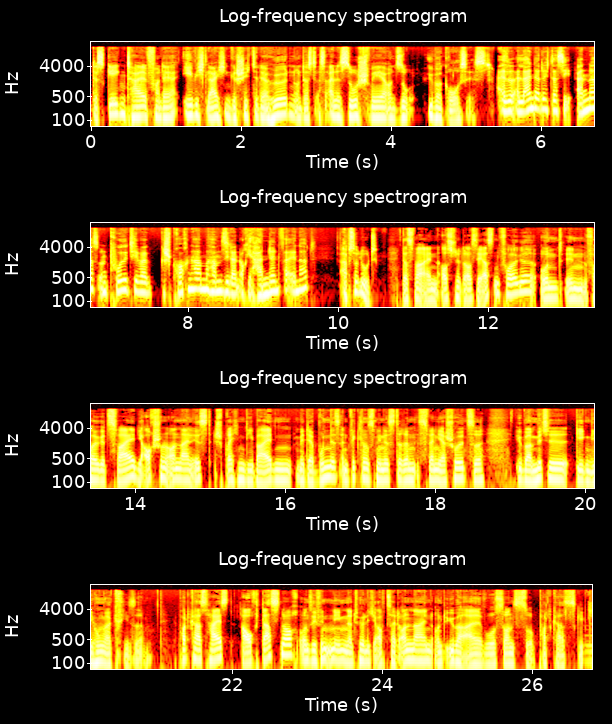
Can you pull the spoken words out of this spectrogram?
das Gegenteil von der ewig gleichen Geschichte der Hürden und dass das alles so schwer und so übergroß ist. Also allein dadurch, dass Sie anders und positiver gesprochen haben, haben Sie dann auch Ihr Handeln verändert? Absolut. Das war ein Ausschnitt aus der ersten Folge und in Folge 2, die auch schon online ist, sprechen die beiden mit der Bundesentwicklungsministerin Svenja Schulze über Mittel gegen die Hungerkrise. Der Podcast heißt auch das noch und Sie finden ihn natürlich auf Zeit Online und überall, wo es sonst so Podcasts gibt.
